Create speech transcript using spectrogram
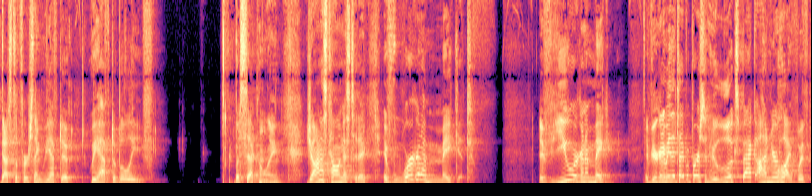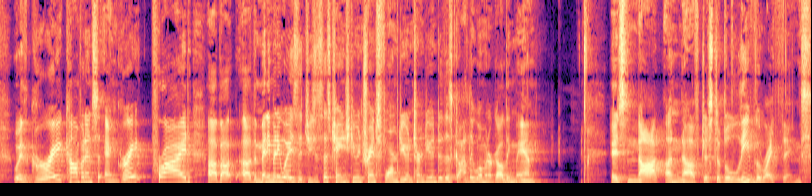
That's the first thing we have to, we have to believe. But secondly, John is telling us today if we're going to make it, if you are going to make it, if you're going to be the type of person who looks back on your life with, with great confidence and great pride about uh, the many, many ways that Jesus has changed you and transformed you and turned you into this godly woman or godly man, it's not enough just to believe the right things,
